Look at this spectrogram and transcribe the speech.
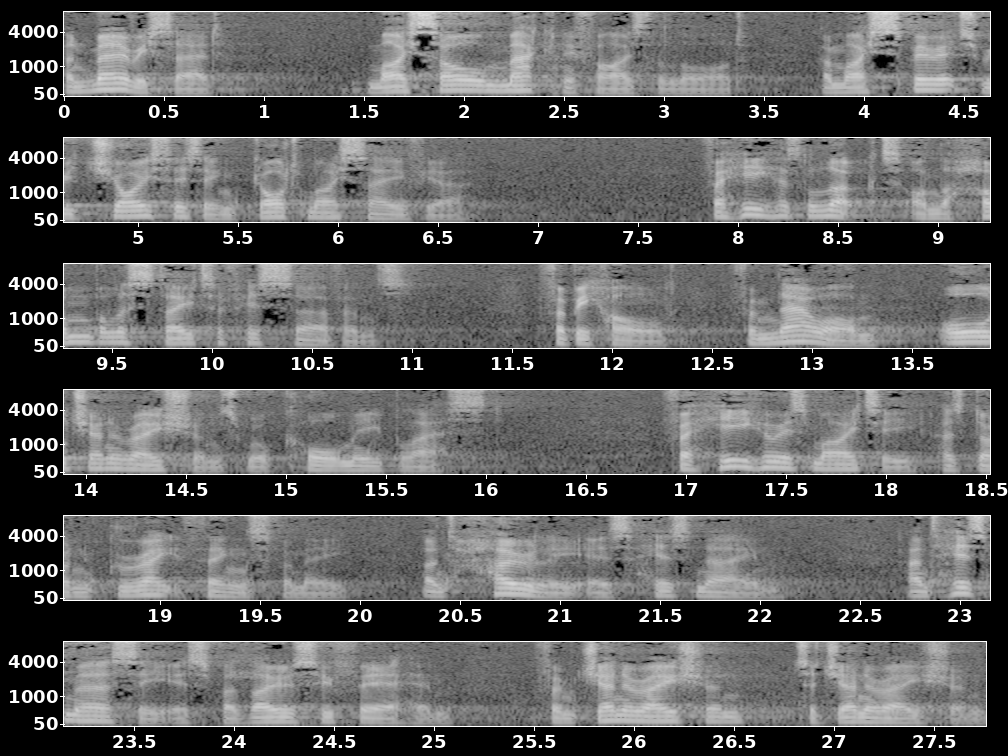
And Mary said, My soul magnifies the Lord, and my spirit rejoices in God my Saviour. For he has looked on the humble estate of his servant. For behold, from now on all generations will call me blessed. For he who is mighty has done great things for me, and holy is his name. And his mercy is for those who fear him, from generation to generation.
